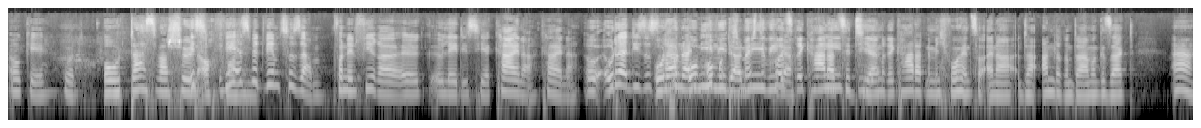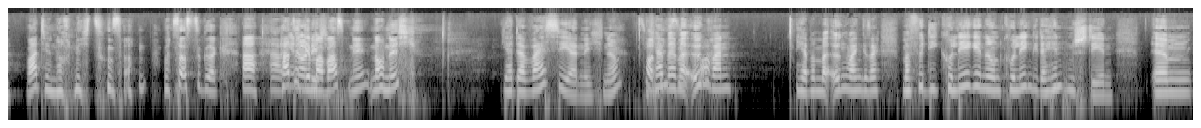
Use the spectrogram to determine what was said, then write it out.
Okay, gut. Oh, das war schön Ist, auch wer ist mit wem zusammen? Von den Vierer-Ladies hier? Keiner, keiner. Oder dieses Oder oh, um, um, wieder, ich möchte kurz wieder, Ricarda nie zitieren. wieder. Ricarda hat nämlich vorhin zu einer da anderen Dame gesagt, ah, wart ihr noch nicht zusammen? Was hast du gesagt? Ah, Ah, hattet ihr mal was? Nee, noch nicht. Ja, da weiß sie ja nicht, ne? Ich habe ja mal irgendwann, ich habe mal irgendwann gesagt, mal für die Kolleginnen und Kollegen, die da hinten stehen, ähm,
